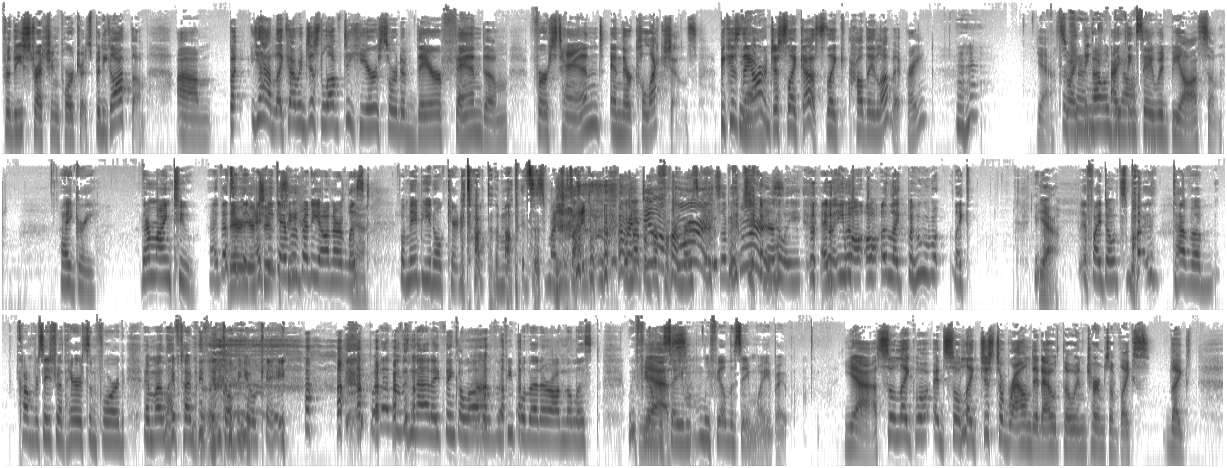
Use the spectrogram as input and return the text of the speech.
for these stretching portraits, but he got them. Um, but yeah, like I would just love to hear sort of their fandom firsthand and their collections because they Yeah. are just like us, like how they love it, right? Mm-hmm. Yeah, so I think I be think they would be awesome. I agree. They're mine too. I, that's They're the thing. I two- think see? everybody on our list. Yeah. Well, maybe you don't care to talk to the Muppets as much as I do. The I Muppet do, of performers, course, of but course. generally, and you well, oh, like, but who, like, Yeah. if I don't sp- have a conversation with Harrison Ford in my lifetime, I think I'll be okay. but other than that, I think a lot of the people that are on the list, we feel Yes. the same. We feel the same way about. Yeah. So like, well, and so like, just to round it out though, in terms of like, like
